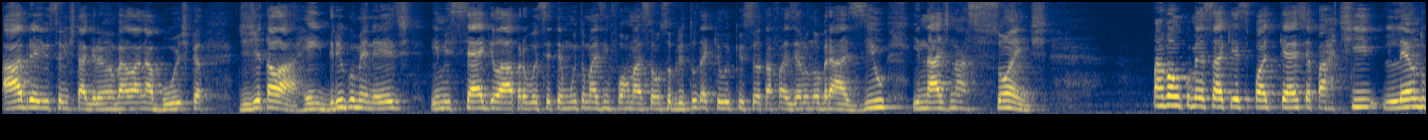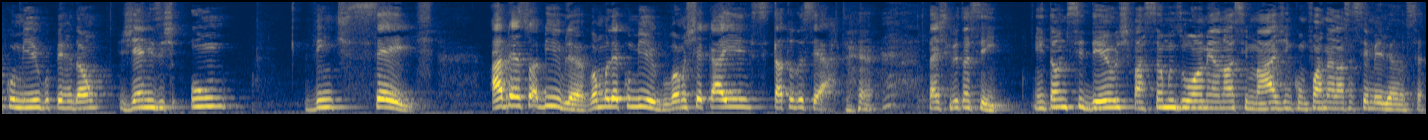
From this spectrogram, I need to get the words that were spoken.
abre aí o seu Instagram, vai lá na busca, digita lá Rodrigo Menezes e me segue lá para você ter muito mais informação sobre tudo aquilo que o Senhor está fazendo no Brasil e nas nações. Mas vamos começar aqui esse podcast a partir, lendo comigo, perdão, Gênesis 1, 26. Abre a sua Bíblia, vamos ler comigo, vamos checar aí se está tudo certo. Está escrito assim: Então disse Deus: façamos o homem à nossa imagem, conforme a nossa semelhança.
